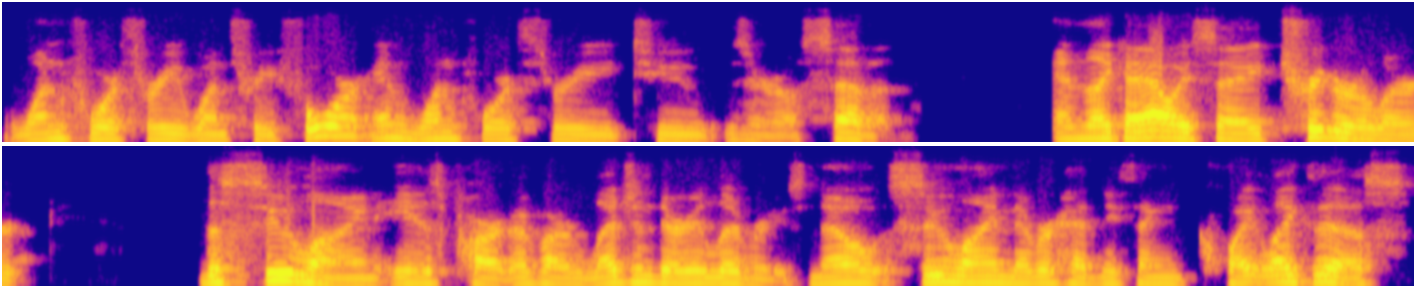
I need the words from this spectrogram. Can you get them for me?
143134 and 143207. And like I always say, trigger alert, the Soo line is part of our legendary liveries. No, Soo line never had anything quite like this.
